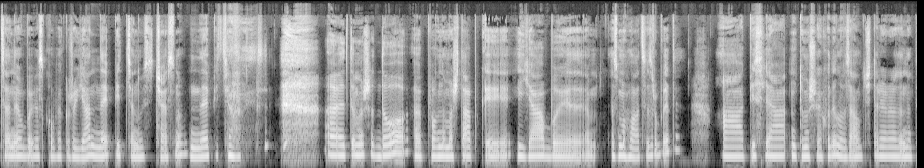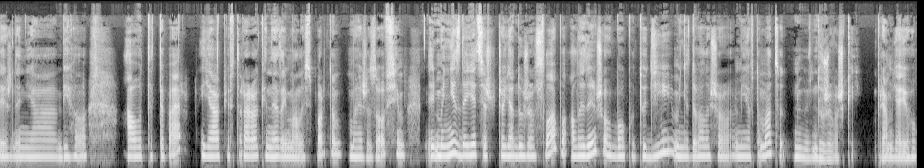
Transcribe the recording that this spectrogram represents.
Це не обов'язково. Я кажу, я не підтягнусь, чесно, не підтягнусь. Тому що до повномасштабки я би змогла це зробити. А після, ну тому що я ходила в зал чотири рази на тиждень, я бігала. А от тепер я півтора роки не займалася спортом, майже зовсім. І мені здається, що я дуже ослабла, але з іншого боку, тоді мені здавалося, що мій автомат це дуже важкий. Прям я його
